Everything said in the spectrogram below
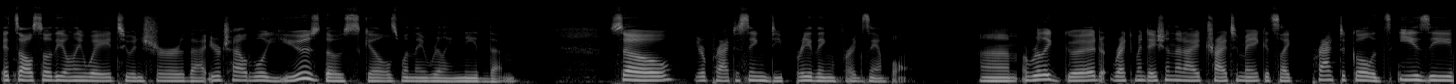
It's also the only way to ensure that your child will use those skills when they really need them. So, you're practicing deep breathing, for example. Um, a really good recommendation that I try to make, it's like practical, it's easy,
